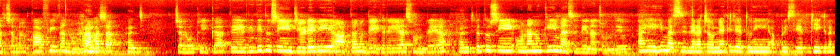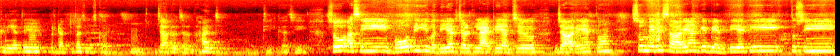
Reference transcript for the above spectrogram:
ਅੱਛਾ ਮਤਲਬ ਕਾਫੀ ਤੁਹਾਨੂੰ ਰਾਹਤ ਹਾਂਜੀ ਆ। ਹਾਂਜੀ। ਚਲੋ ਠੀਕ ਆ। ਤੇ ਦੀਦੀ ਤੁਸੀਂ ਜਿਹੜੇ ਵੀ ਆ ਤੁਹਾਨੂੰ ਦੇਖ ਰਹੇ ਆ ਸੁਣ ਰਹੇ ਆ ਹਾਂਜੀ। ਤੇ ਤੁਸੀਂ ਉਹਨਾਂ ਨੂੰ ਕੀ ਮੈਸੇਜ ਦੇਣਾ ਚਾਹੁੰਦੇ ਹੋ? ਅਸੀਂ ਇਹੀ ਮੈਸੇਜ ਦੇਣਾ ਚਾਹੁੰਦੇ ਹਾਂ ਕਿ ਜੇ ਤੁਸੀਂ ਆਪਣੀ ਸਿਹਤ ਠੀਕ ਰੱਖਣੀ ਹੈ ਤੇ ਹਮ। ਪ੍ਰੋਡਕਟ ਦਾ ਯੂਜ਼ ਕਰੋ। ਹਮ, ਜ਼ਿਆਦਾ ਜ਼ਿਆਦਾ। ਹਾਂਜੀ। ਠੀਕ ਹੈ ਜੀ। ਸੋ ਅਸੀਂ ਬਹੁਤ ਹੀ ਵਧੀਆ ਰਿਜ਼ਲਟ ਲੈ ਕੇ ਅੱਜ ਜਾ ਰਹੇ ਹਾਂ ਇੱਥੋਂ। ਸੋ ਮੇਰੀ ਸਾਰਿਆਂ ਅੱਗੇ ਬੇਨਤੀ ਹੈ ਕਿ ਤੁਸੀਂ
